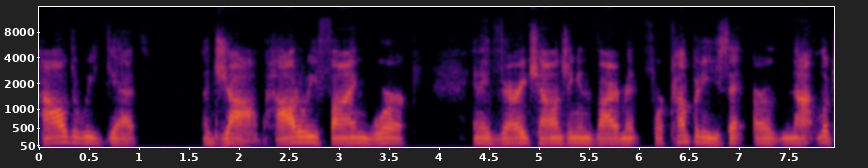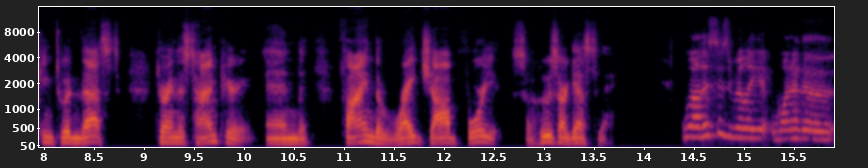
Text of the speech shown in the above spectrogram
How do we get a job? How do we find work in a very challenging environment for companies that are not looking to invest during this time period and find the right job for you. So, who's our guest today? Well, this is really one of the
